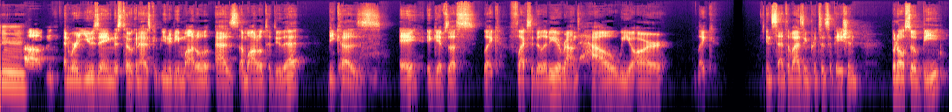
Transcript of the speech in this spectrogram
Mm. Um, and we're using this tokenized community model as a model to do that because A, it gives us like flexibility around how we are like incentivizing participation, but also B,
